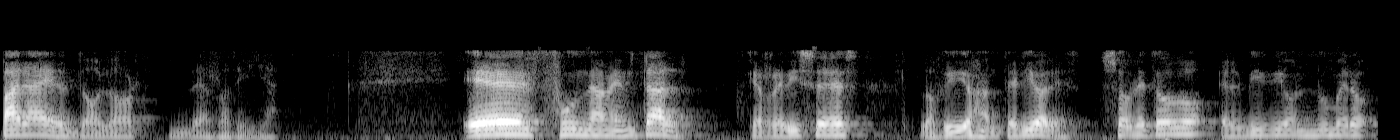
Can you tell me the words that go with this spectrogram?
para el dolor de rodilla. Es fundamental que revises los vídeos anteriores, sobre todo el vídeo número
